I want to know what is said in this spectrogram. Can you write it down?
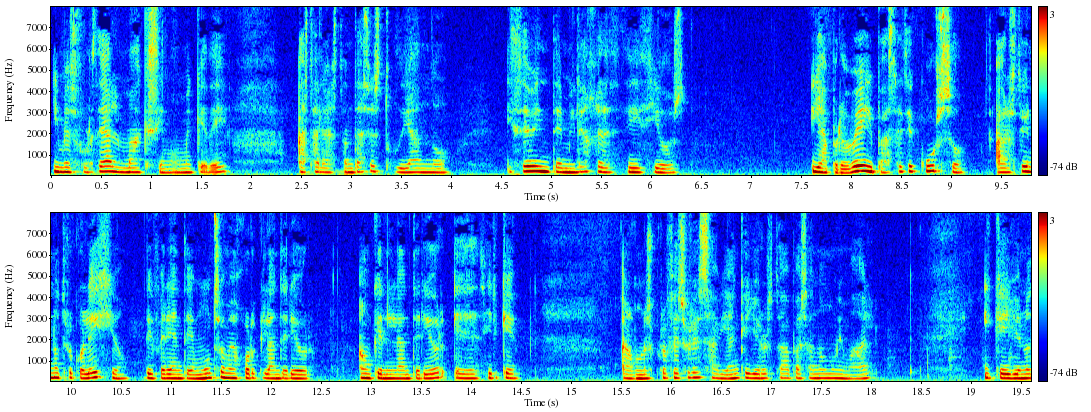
Y me esforcé al máximo, me quedé hasta las tantas estudiando, hice 20.000 ejercicios y aprobé y pasé de curso. Ahora estoy en otro colegio, diferente, mucho mejor que el anterior. Aunque en el anterior he de decir que algunos profesores sabían que yo lo estaba pasando muy mal y que yo no,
